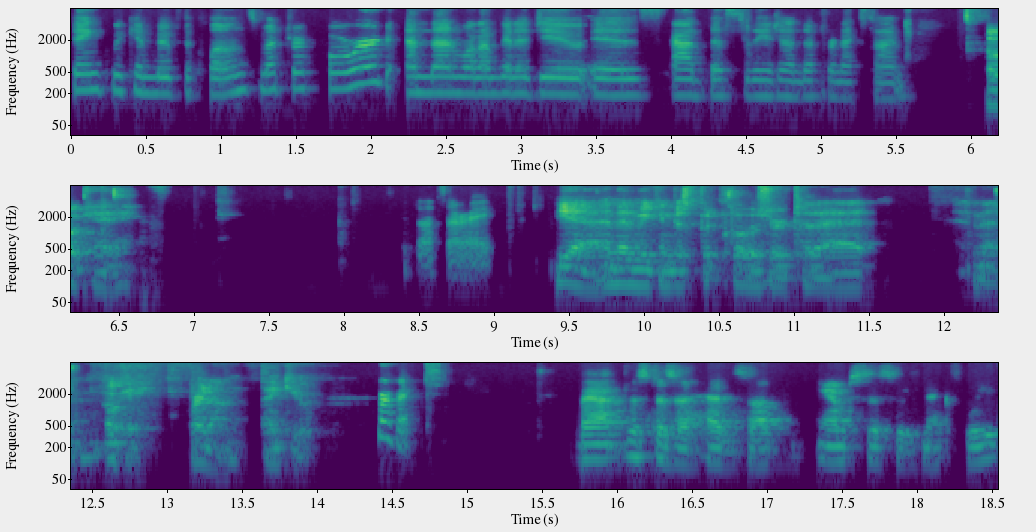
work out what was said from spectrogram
think we can move the clones metric forward. And then what I'm gonna do is add this to the agenda for next time, Okay, if that's all right. Yeah, and then we can just put closure to that. And then, okay, right on, thank you. Perfect. Matt, just as a heads up, AMCIS is next week.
